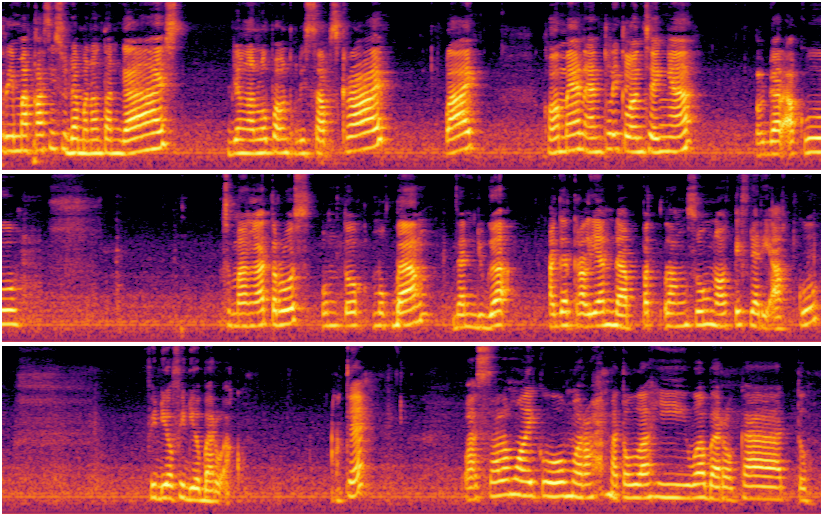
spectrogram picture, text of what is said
Terima kasih sudah menonton guys. Jangan lupa untuk di subscribe, like, comment, and klik loncengnya agar aku semangat terus untuk mukbang dan juga agar kalian dapat langsung notif dari aku video-video baru aku. Oke? Okay? Wassalamualaikum warahmatullahi wabarakatuh.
